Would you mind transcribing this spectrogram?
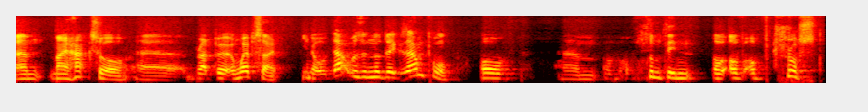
um, my Hacksaw uh, Brad Burton website, you know, that was another example of um, of, of, something of, of trust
